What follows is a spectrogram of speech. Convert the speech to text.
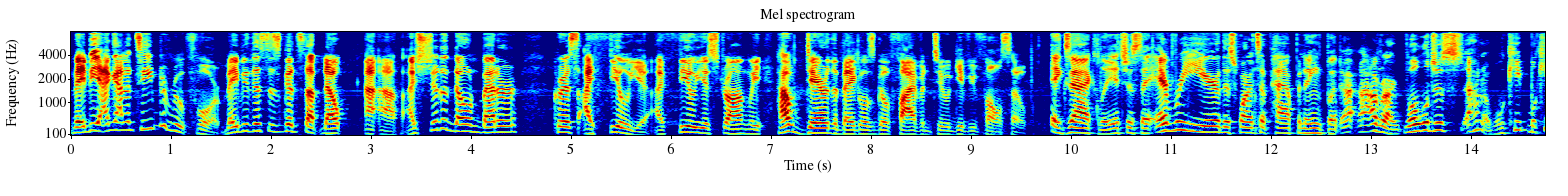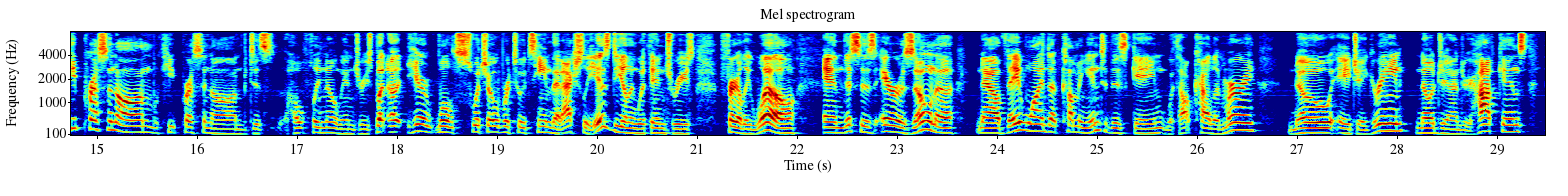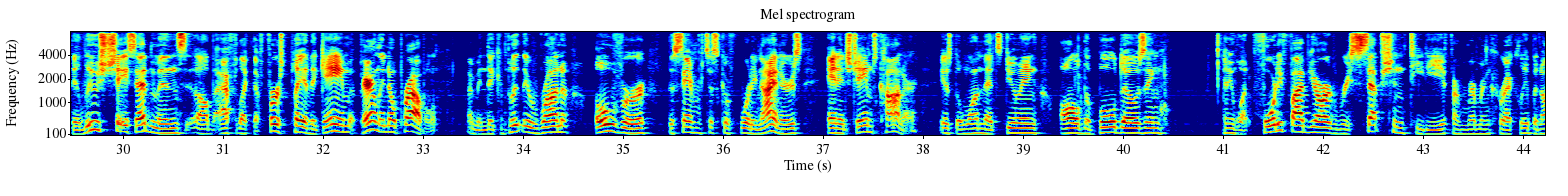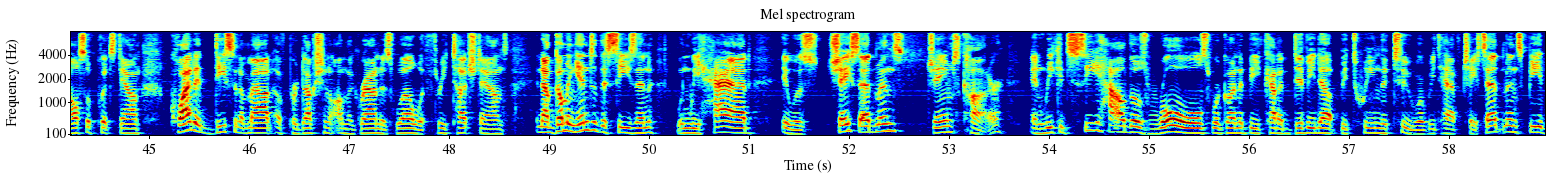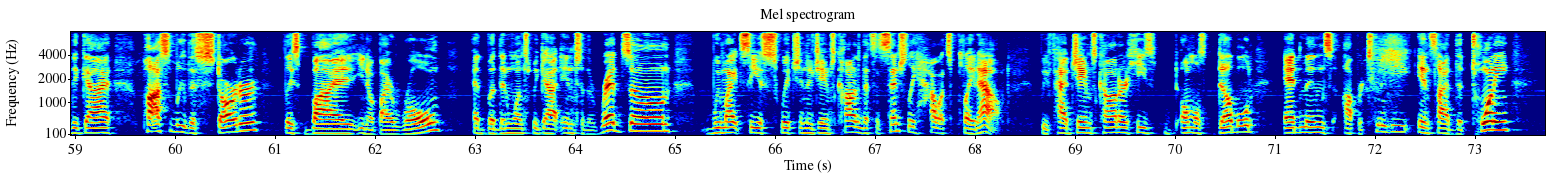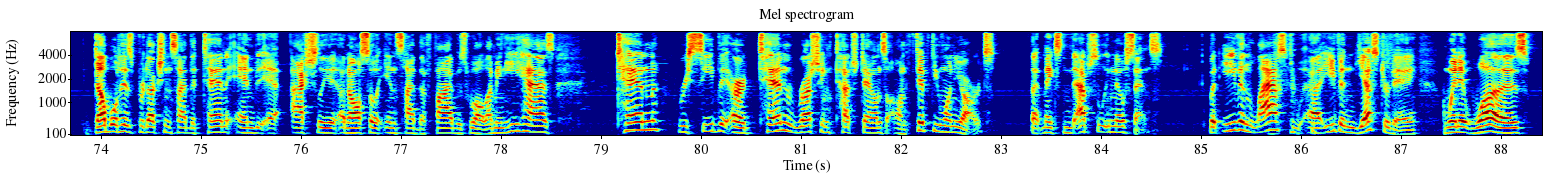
maybe I got a team to root for. Maybe this is good stuff. Nope. Uh uh I should have known better. Chris, I feel you. I feel you strongly. How dare the Bengals go five and two and give you false hope? Exactly. It's just that every year this winds up happening. But uh, all right, well we'll just I don't know. We'll keep we'll keep pressing on. We'll keep pressing on. Just hopefully no injuries. But uh, here we'll switch over to a team that actually is dealing with injuries fairly well, and this is Arizona. Now they wind up coming into this game without Kyler Murray. No AJ Green, no DeAndre Hopkins. They lose Chase Edmonds uh, after like the first play of the game. Apparently, no problem. I mean, they completely run over the San Francisco 49ers, and it's James Conner is the one that's doing all the bulldozing. I mean, what, 45 yard reception TD, if I'm remembering correctly, but also puts down quite a decent amount of production on the ground as well with three touchdowns. And now, coming into the season, when we had it was Chase Edmonds, James Conner, and we could see how those roles were going to be kind of divvied up between the two, where we'd have Chase Edmonds be the guy, possibly the starter, at least by you know by role, but then once we got into the red zone, we might see a switch into James Conner. That's essentially how it's played out. We've had James Conner, he's almost doubled Edmonds' opportunity inside the 20, doubled his production inside the 10, and uh, actually, and also inside the 5 as well. I mean, he has 10 receiving or 10 rushing touchdowns on 51 yards. That makes absolutely no sense. But even last, uh, even yesterday, when it was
